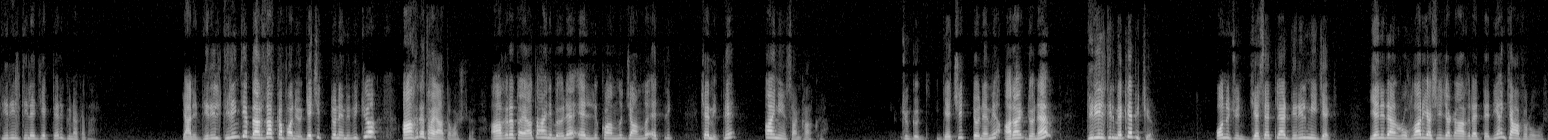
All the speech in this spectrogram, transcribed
diriltilecekleri güne kadar. Yani diriltilince berzah kapanıyor. Geçit dönemi bitiyor. Ahiret hayatı başlıyor. Ahiret hayatı aynı böyle elli, kanlı, canlı, etli, kemikli aynı insan kalkıyor. Çünkü geçit dönemi, ara dönem diriltilmekle bitiyor. Onun için cesetler dirilmeyecek, yeniden ruhlar yaşayacak ahirette diyen kafir olur.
